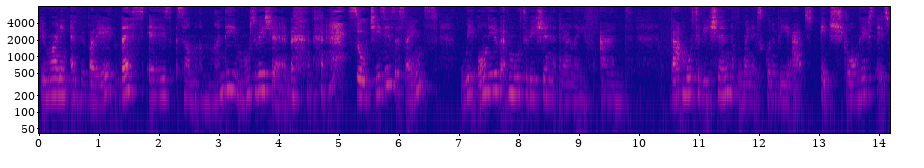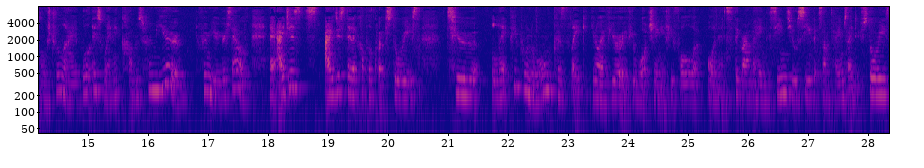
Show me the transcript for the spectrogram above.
Good morning, everybody. This is some Monday motivation. so, cheesy as it sounds, we all need a bit of motivation in our life, and that motivation, when it's going to be at its strongest, its most reliable, is when it comes from you, from you yourself. Now, I just, I just did a couple of quick stories to let people know because like you know if you're if you're watching if you follow on instagram behind the scenes you'll see that sometimes i do stories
